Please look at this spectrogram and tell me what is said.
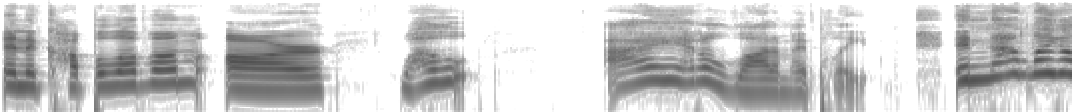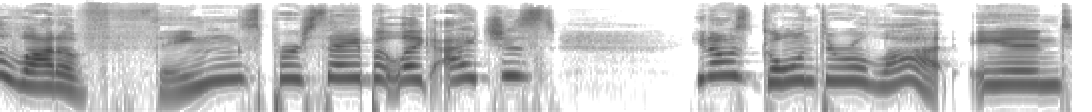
And a couple of them are, well, I had a lot on my plate. And not like a lot of things per se, but like I just, you know, I was going through a lot. And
